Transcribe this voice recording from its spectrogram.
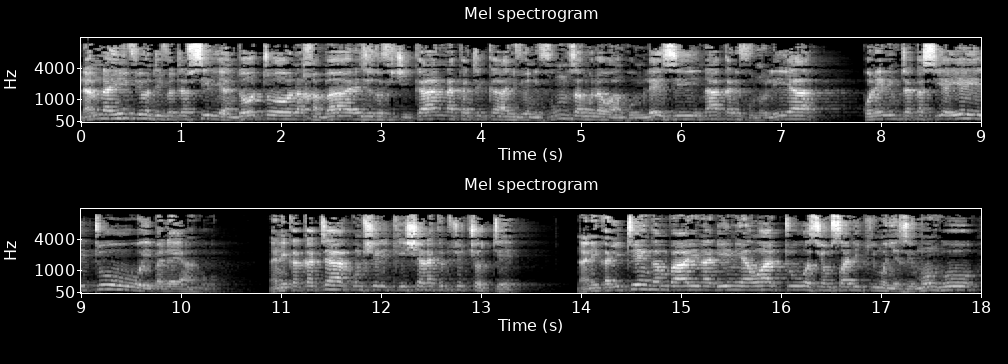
Namna hivyo ndivyo tafsiri ya ndoto na habari zilizofichikana katika alivyonifunza Mola wangu mlezi na akanifunulia kwa nilimtakasia yeye tu ibada yangu. Na nikakataa kumshirikisha na kitu chochote. Na nikajitenga mbali na dini ya watu wasiomsadiki Mwenyezi Mungu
